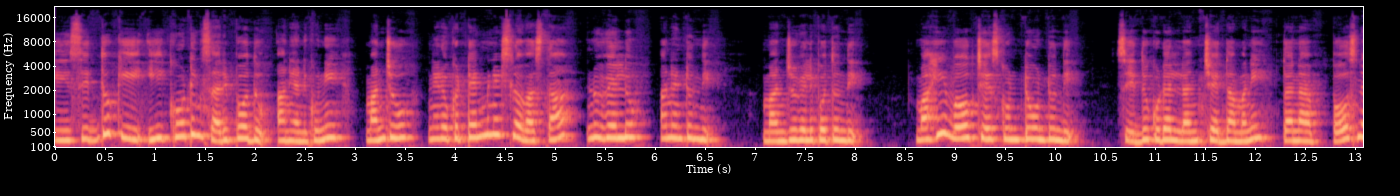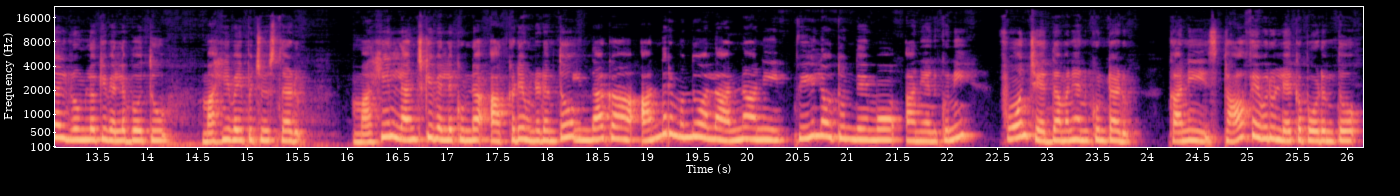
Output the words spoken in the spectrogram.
ఈ సిద్ధుకి ఈ కోటింగ్ సరిపోదు అని అనుకుని మంజు నేను ఒక టెన్ మినిట్స్లో వస్తా నువ్వు వెళ్ళు అని అంటుంది. మంజు వెళ్ళిపోతుంది. మహి వర్క్ చేసుకుంటూ ఉంటుంది. సిద్ధు కూడా లంచ్ చేద్దామని తన పర్సనల్ రూమ్లోకి వెళ్ళబోతూ మహి వైపు చూస్తాడు. మహి లంచ్కి వెళ్ళకుండా అక్కడే ఉండడంతో ఇందాక అందరి ముందు అలా అన్నా అని ఫీల్ అవుతుందేమో అని అనుకుని ఫోన్ చేద్దామని అనుకుంటాడు. కానీ స్టాఫ్ ఎవరూ లేకపోవడంతో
